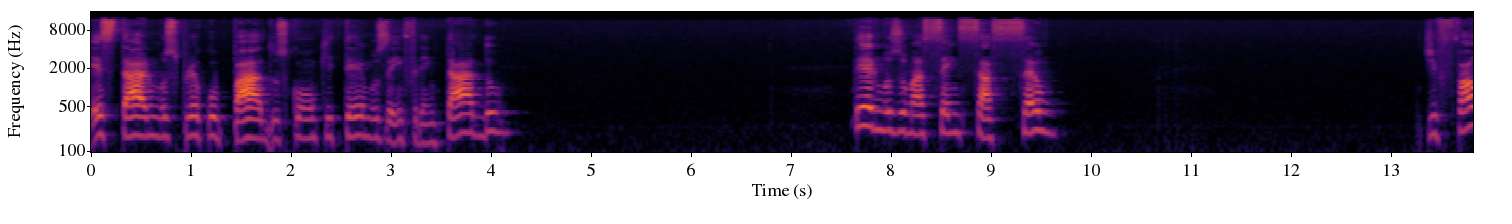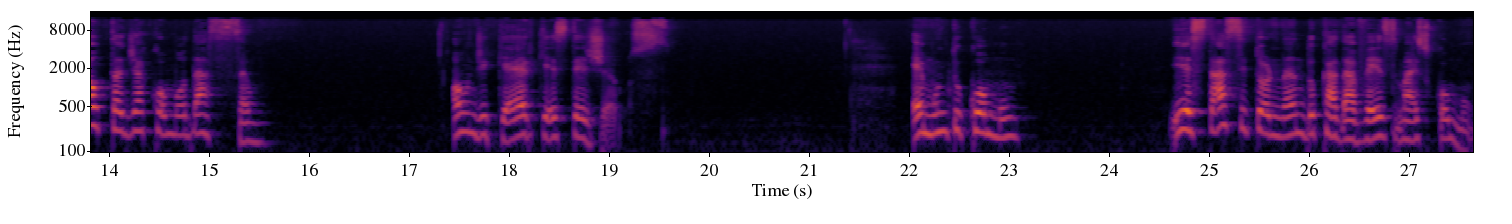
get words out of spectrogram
estarmos preocupados com o que temos enfrentado, termos uma sensação de falta de acomodação, onde quer que estejamos. É muito comum e está se tornando cada vez mais comum.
